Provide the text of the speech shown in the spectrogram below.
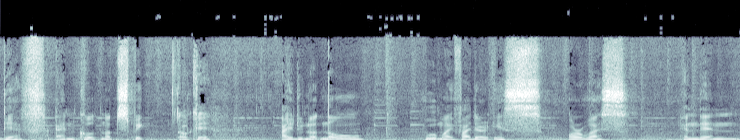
deaf and could not speak Oke. I do not know who my father is or was. And then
